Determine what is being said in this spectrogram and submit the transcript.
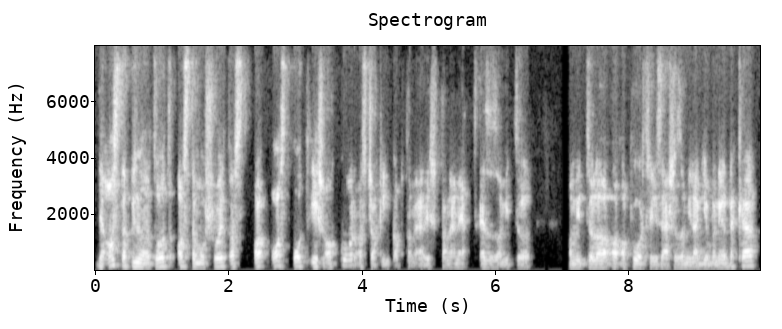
de azt a pillanatot, azt a mosolyt, azt, azt ott és akkor, azt csak én kaptam el, és talán ez az, amitől, amitől a, a, a portrézás az, ami legjobban érdekel.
